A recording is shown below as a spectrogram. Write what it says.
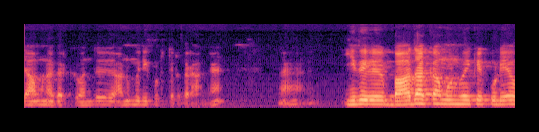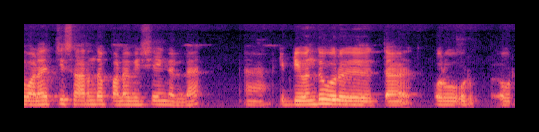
ஜாம்நகருக்கு வந்து அனுமதி கொடுத்துருக்குறாங்க. இது பாஜக முன்வைக்கக்கூடிய வளர்ச்சி சார்ந்த பல விஷயங்களில் இப்படி வந்து ஒரு த ஒரு ஒரு ஒரு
